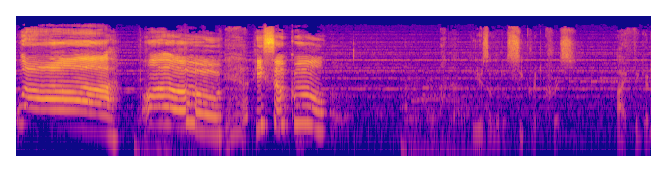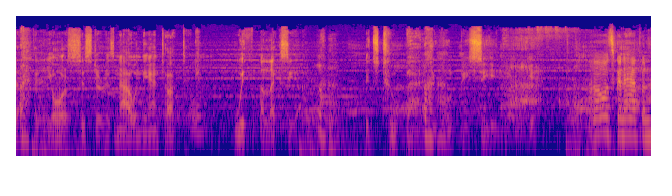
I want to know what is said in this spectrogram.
Whoa! Oh! He's so cool. Here's a little secret, Chris. I figured out that your sister is now in the Antarctic with Alexia. It's too bad you won't be seeing her again. Oh, what's gonna happen?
